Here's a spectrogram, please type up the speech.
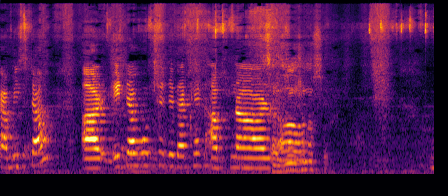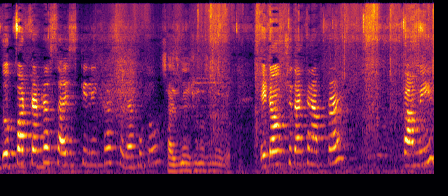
কামিজটা আর এটা হচ্ছে যে দেখেন আপনার সাইজ মেনশন আছে? দোপাট্টাটা সাইজ কি লেখা আছে দেখো তো? সাইজ মেনশন আছে এটা হচ্ছে দেখেন আপনার কামিজ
